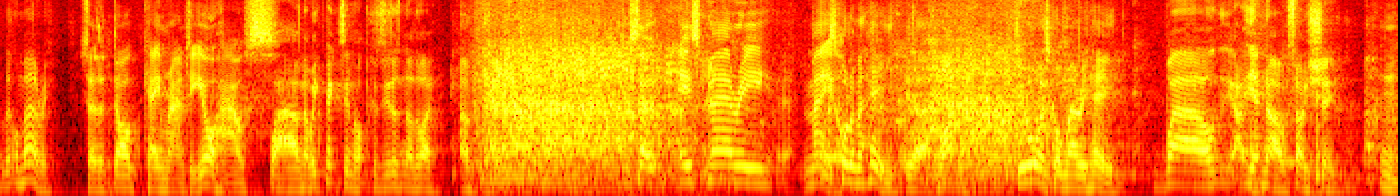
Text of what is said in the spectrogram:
little Mary. So the dog came round to your house. Wow, no, we picked him up because he doesn't know the way. And so is Mary male? Let's call him a he. Yeah. What? Do you always call Mary he? Well, yeah, yeah, no, sorry, she. Hmm.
